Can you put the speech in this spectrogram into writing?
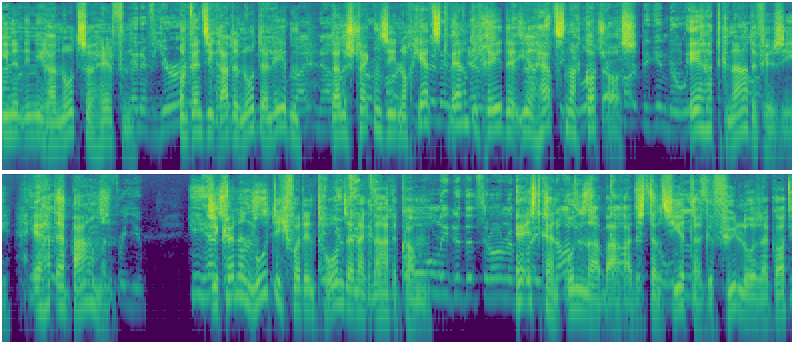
ihnen in ihrer Not zu helfen. Und wenn sie gerade Not erleben, dann strecken sie noch jetzt, während ich rede, ihr Herz nach Gott aus. Er hat Gnade für sie. Er hat Erbarmen. Sie können mutig vor den Thron seiner Gnade kommen. Er ist kein unnahbarer, distanzierter, gefühlloser Gott,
